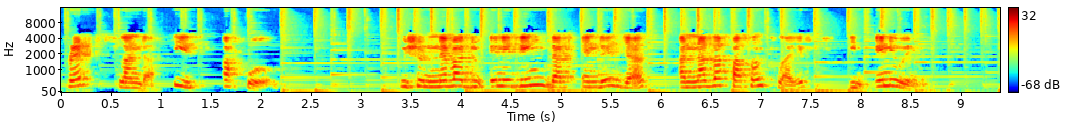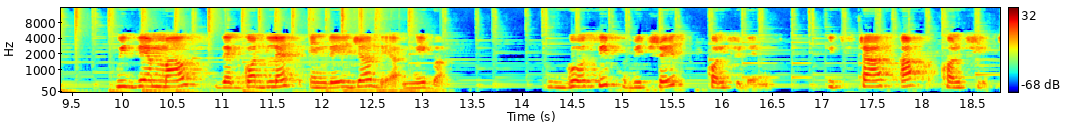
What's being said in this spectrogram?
spreads slander is a fool. We should never do anything that endangers another person's life in any way. With their mouths, the godless endanger their neighbor. Gossip betrays confidence. It stirs up conflict.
